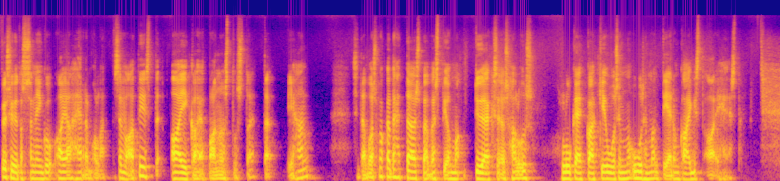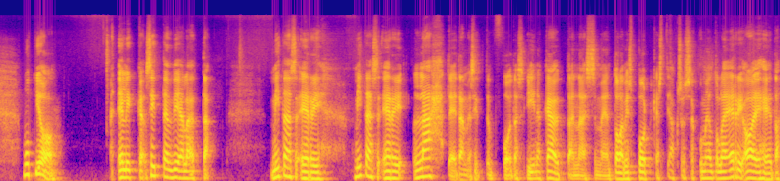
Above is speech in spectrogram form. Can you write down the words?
pysyy tuossa niin ajan hermolla. Se vaatii sitten aikaa ja panostusta, että ihan sitä voisi vaikka tehdä täyspäiväisesti oma työksi, jos haluaisi lukea kaikki uusimman, uusimman tiedon kaikista aiheista. Mutta joo, eli sitten vielä, että mitäs eri, mitäs eri lähteitä me sitten voitaisiin Iina käyttää näissä meidän tulevissa podcast-jaksoissa, kun meillä tulee eri aiheita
